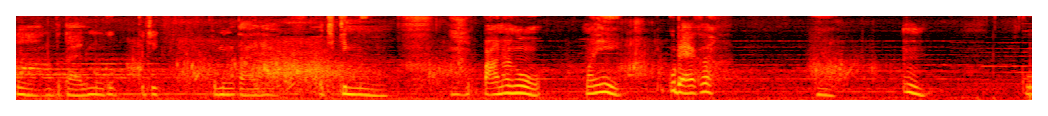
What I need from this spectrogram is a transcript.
เออมันตายแล้วมึงก็ก็จะก็มึงตายแล้วก็จะกินมึงปลาหน้าโง่ไม่กูแดกอะอืม กู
